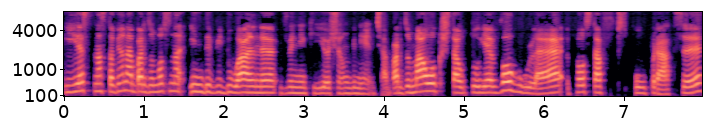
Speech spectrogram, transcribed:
i jest nastawiona bardzo mocno na indywidualne wyniki i osiągnięcia. Bardzo mało kształtuje w ogóle postaw współpracy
